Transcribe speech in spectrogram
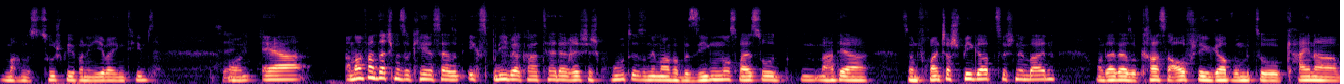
machen das Zuspiel von den jeweiligen Teams. Sehr. Und er, am Anfang dachte ich mir so, okay, das ist ja so ein x-beliebiger Charakter, der richtig gut ist und den man einfach besiegen muss. Weißt du, man hat ja so ein Freundschaftsspiel gehabt zwischen den beiden. Und da hat er so krasse Aufschläge gehabt, womit so keiner,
